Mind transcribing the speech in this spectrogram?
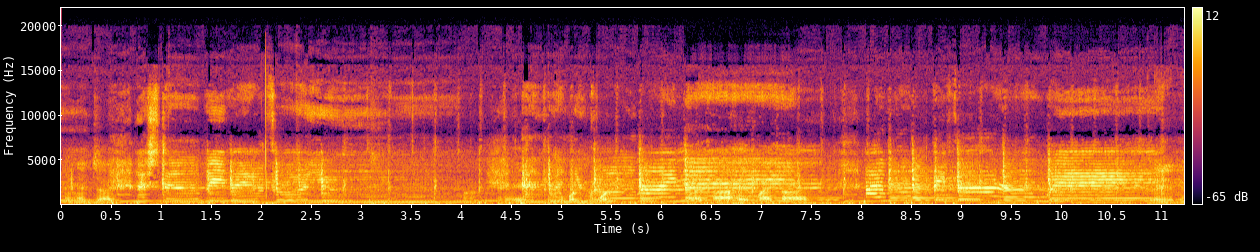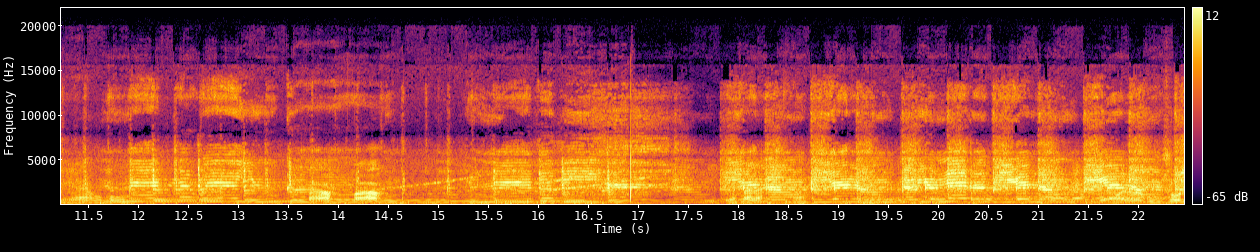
ไม่แน่ใจมาเอ๊ะข้างบนข้างบนควายตายให้ควายตายนี่เป็นไงโอ้โหปั๊บปั๊บเตรียมแล้วแหละมาพุ่งมาเลยพุ่งชน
